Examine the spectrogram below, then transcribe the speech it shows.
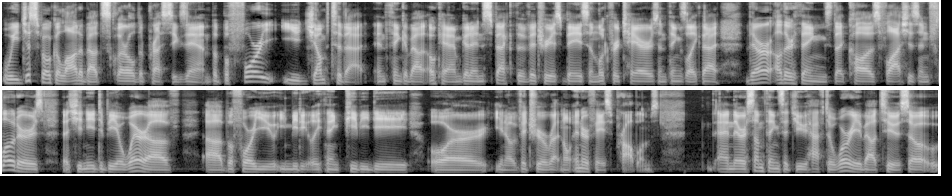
We just spoke a lot about scleral depressed exam, but before you jump to that and think about, okay, I'm going to inspect the vitreous base and look for tears and things like that, there are other things that cause flashes and floaters that you need to be aware of uh, before you immediately think PVD or you know vitreoretinal interface problems and there are some things that you have to worry about too. So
